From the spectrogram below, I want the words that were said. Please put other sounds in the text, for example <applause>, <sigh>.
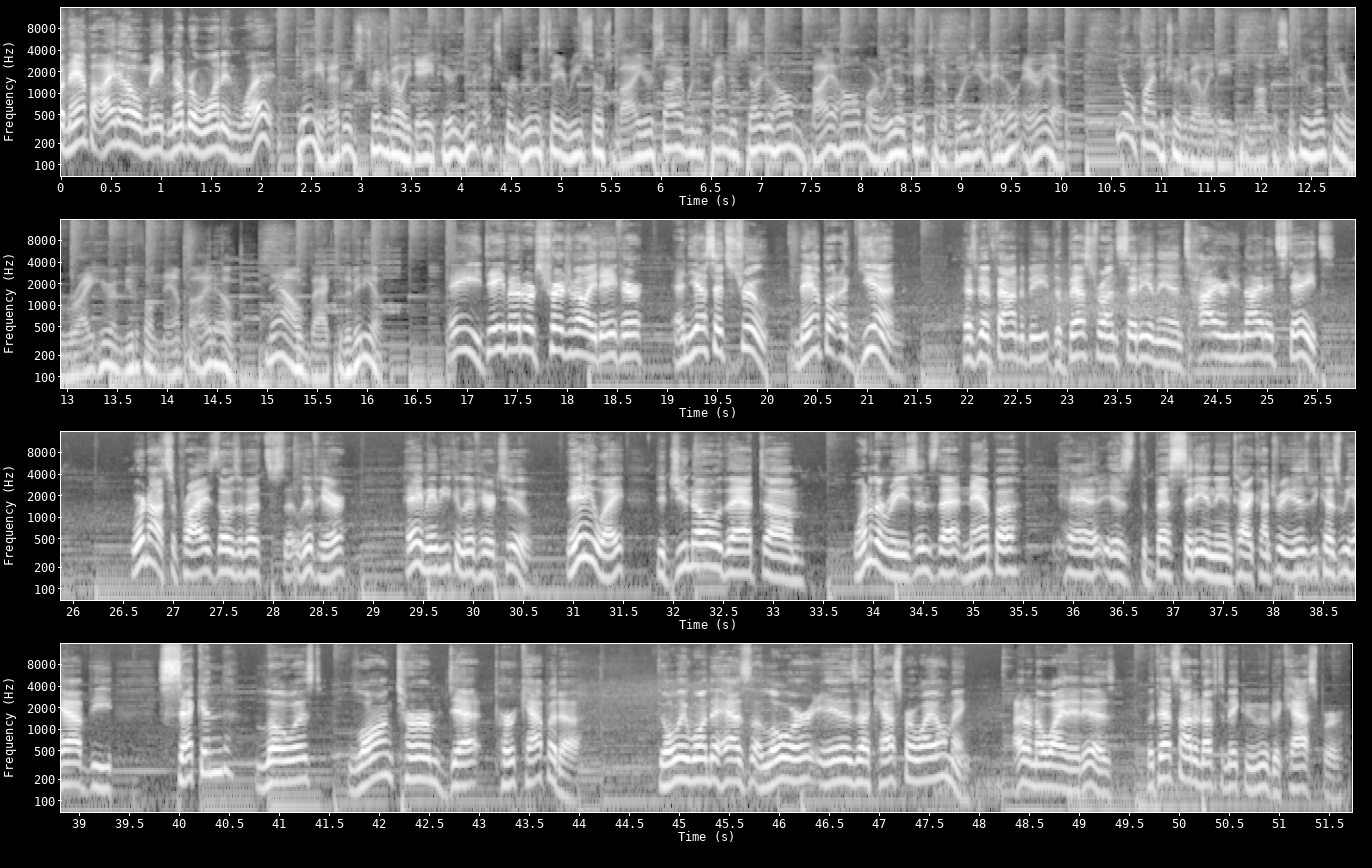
So Nampa, Idaho made number one in what? Dave, Edwards Treasure Valley Dave here, your expert real estate resource by your side when it's time to sell your home, buy a home, or relocate to the Boise, Idaho area. You'll find the Treasure Valley Dave team office centrally located right here in beautiful Nampa, Idaho. Now, back to the video. Hey, Dave Edwards, Treasure Valley Dave here. And yes, it's true. Nampa again has been found to be the best run city in the entire United States. We're not surprised, those of us that live here. Hey, maybe you can live here too. Anyway, did you know that um, one of the reasons that Nampa is the best city in the entire country is because we have the second lowest long-term debt per capita. The only one that has a lower is uh, Casper, Wyoming. I don't know why that is, but that's not enough to make me move to Casper.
